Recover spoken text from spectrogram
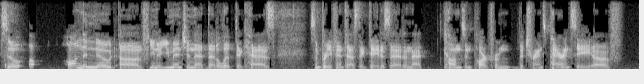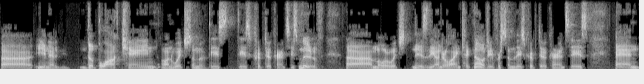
So, uh, on the note of, you know, you mentioned that that Elliptic has some pretty fantastic data set, and that comes in part from the transparency of uh, you know the blockchain on which some of these these cryptocurrencies move, um, or which is the underlying technology for some of these cryptocurrencies, and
